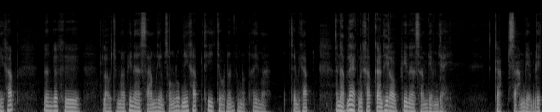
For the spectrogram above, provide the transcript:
นี้ครับ นั่นก็คือเราจะมาพิจารณาสามเหลี่ยมสองรูปนี้ครับที่โจทย์นั้นกำหนดให้มาใช่ไหมครับ อันดับแรกนะครับ การที่เราพิจารณาสามเหลี่ยมใหญ่ กับสามเหลี่ยมเล็ก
